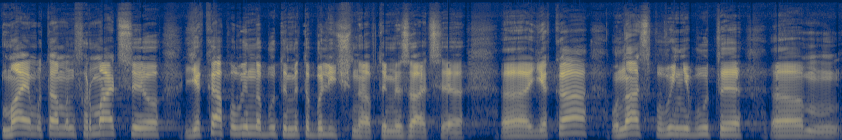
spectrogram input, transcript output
Маємо там інформацію, яка повинна бути метаболічна оптимізація, е, яка у нас повинні бути ем,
